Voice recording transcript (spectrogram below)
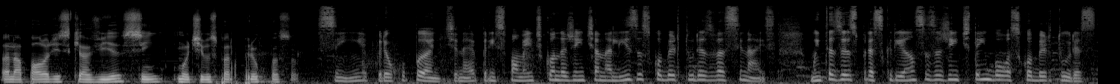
Ana Paula disse que havia, sim, motivos para preocupação. Sim, é preocupante, né? Principalmente quando a gente analisa as coberturas vacinais. Muitas vezes para as crianças a gente tem boas coberturas,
